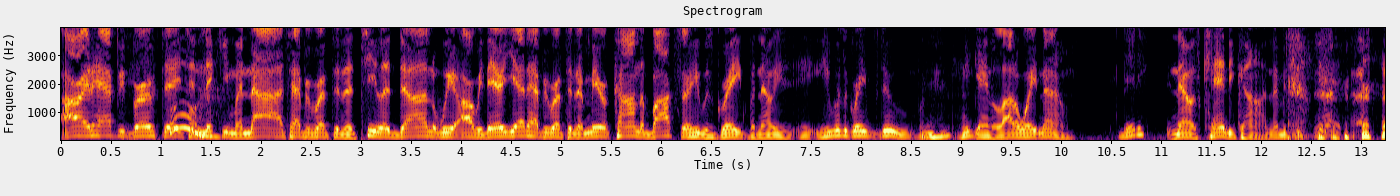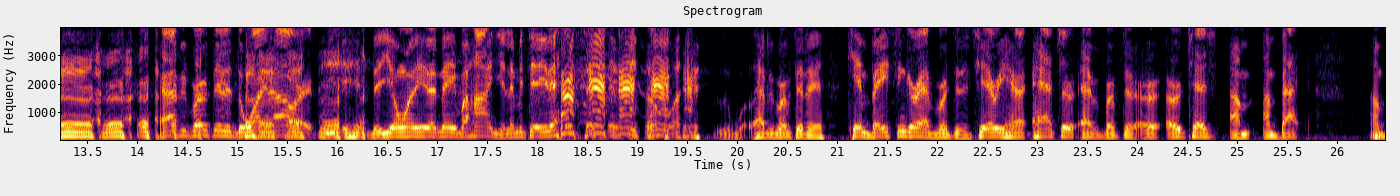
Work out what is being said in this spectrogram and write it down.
All right, happy birthday to Nicki Minaj. Happy birthday to Tila Dunn. We are we there yet? Happy birthday to Amir Khan, the boxer. He was great, but now he he, he was a great dude, but mm-hmm. he gained a lot of weight now. Did he? And now it's Candy Con. Let me tell you. Happy birthday to Dwight Howard. You don't want to hear that name behind you. Let me tell you that. Happy birthday to Kim Basinger. Happy birthday to Teri Hatcher. Happy birthday to Ur- Urtesh. I'm I'm back. I'm.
